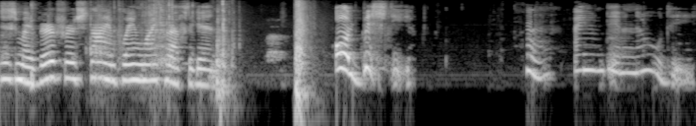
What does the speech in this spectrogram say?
This is my very first time playing Minecraft again. Oh, bestie! Hmm, I didn't know these.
